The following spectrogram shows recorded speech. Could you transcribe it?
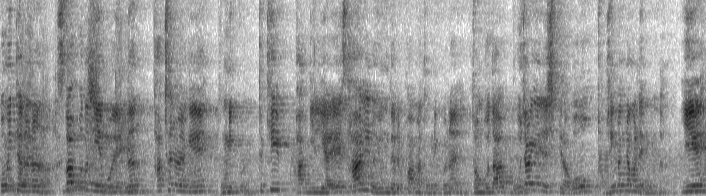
꼬민테르는 스바보드니에 모여있는 4천여 명의 독립군, 특히 박일리아의 사할린 의용들을 포함한 독립군을 전부 다 무장해제시키라고 정식 명령을 내립니다. 이에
